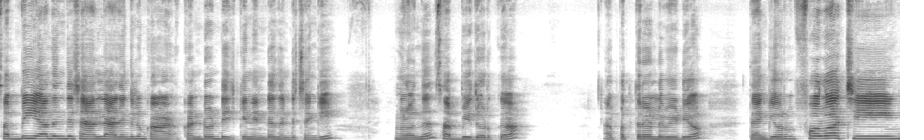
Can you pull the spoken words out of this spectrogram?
സബ് ചെയ്യാതെ എന്റെ ചാനൽ ആരെങ്കിലും കണ്ടുകൊണ്ടിരിക്കുന്നുണ്ടെന്നുണ്ടെങ്കിൽ നിങ്ങളൊന്ന് സബ് ചെയ്ത് കൊടുക്കുക അപ്പോൾ ഇത്രയുള്ള video thank you for watching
